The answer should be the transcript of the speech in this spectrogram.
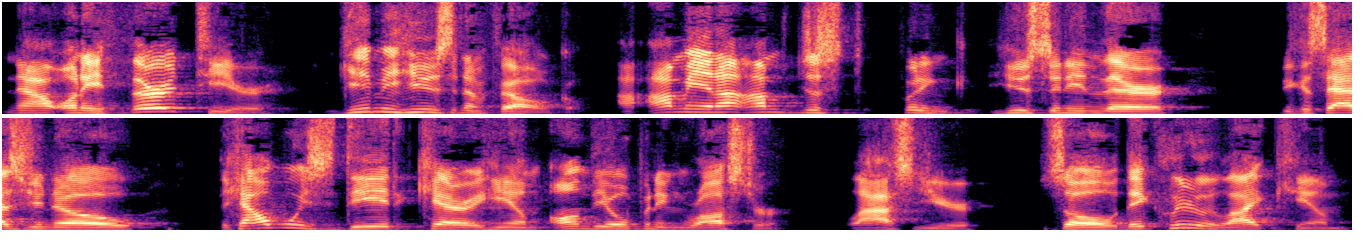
Now, on a third tier, give me Houston and Fehoko. I, I mean, I, I'm just putting Houston in there because, as you know, the Cowboys did carry him on the opening roster last year. So they clearly like him.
